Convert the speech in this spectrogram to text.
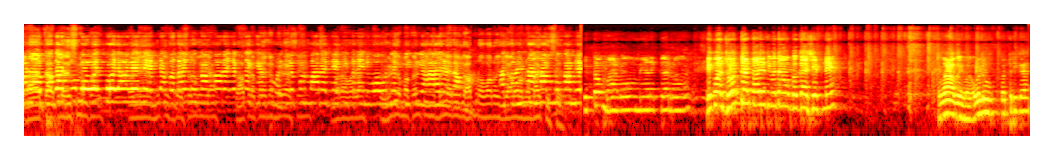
પણ પગાર ચૂકવો હોય કોઈ આવે ને એટલે બધાયનું લોકો મારે એકને ખેંચવું. હજી પણ મારે બે દીકરાની વહુને દીકરી હારે. આપણો વારો જે આવવાનો બાકી છે. તો મારો મેળ કરો. એકવાર જોરદાર તાળીથી બતાવો ગગા શેઠ ને વાહ ભાઈ વાહ ઓલું પત્રિકા?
